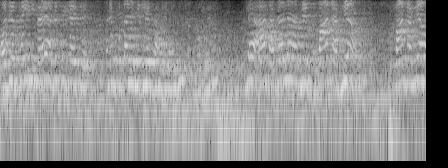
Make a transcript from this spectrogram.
હાજર થઈ એની મેળે હાજર થઈ જાય છે અને પોતાને નિર્લેપ રાખે છે એટલે આ દાદાના જે પાંચ આજ્ઞા એ પાંચ આજ્ઞા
